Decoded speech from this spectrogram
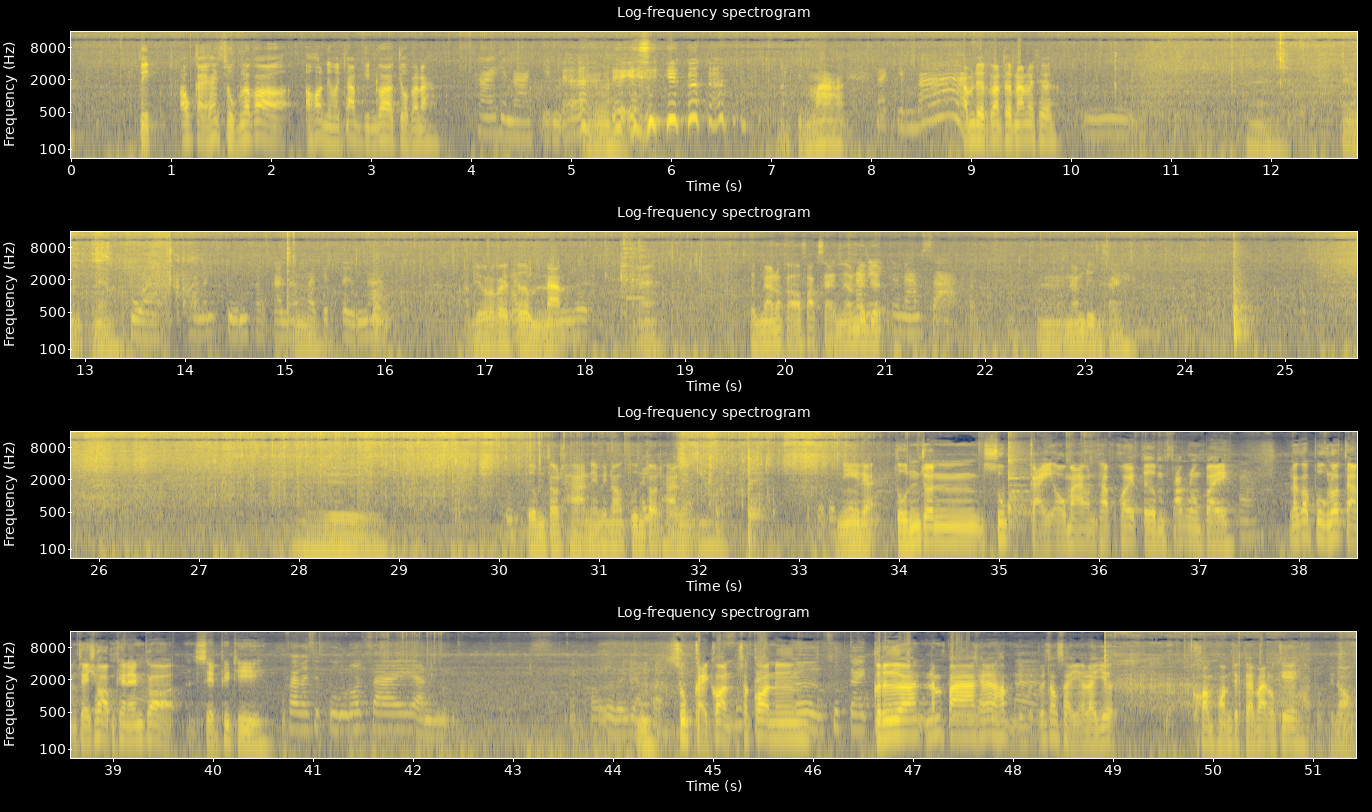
ปิดเอาไก่ให้สุกแล้วก็เอาข้าวเหนียวมาจ้ำกินก็จบแล้วนะทายให้นากินเด้อเออเด้อน่ากินมากน่ากินมากทำเดือดก่อนเติมน้ำเลยเธออืมให้มันเนี่ยขัวให้มันตุนเข้ากันแล้วอืมค่อยจะเติมน้ำเดี๋ยวเราก็จะเติมน้ำอ่าเติมน้ำแล้วก็เอาฟักใส่อันน้ำนี้เดือดคือน้ำสะอาดค่ะๆอ่าน้ำดื่มใส่เออ เติมเตาถ่านเนี่ยพี่น้องตุนเตาถ่านเนี่ยนี่แหละ ตุนจนซุปไก่ออกมาก่อนครับ ค่อยเติมฟักลงไปค่ะแล้วก็ปรุงรสตามใจชอบ แค่นั้นก็เสร็จพิธีไฟก็จะปรุงรสใส่อันเขาเออแล้วยังก็ซุปไก่ก้อนสักก้อนหนึ่งเออซุปไก่เกลือน้ำปลาแค่นั้นนะครับไม่ต้องใส่อะไรเยอะ ความหอมจากไก่บ้านโอเคพี่น้อง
